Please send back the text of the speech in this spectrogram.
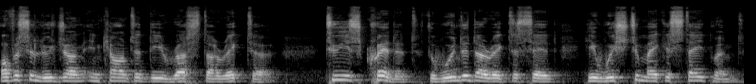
Officer Lujan encountered the Rust director. To his credit, the wounded director said he wished to make a statement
